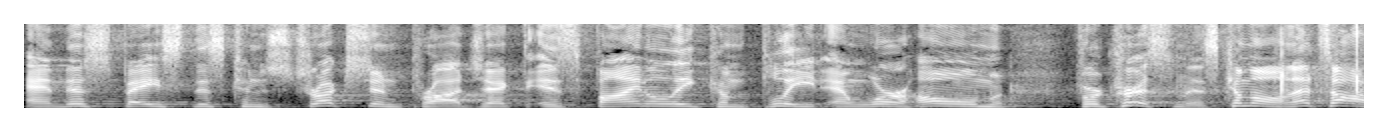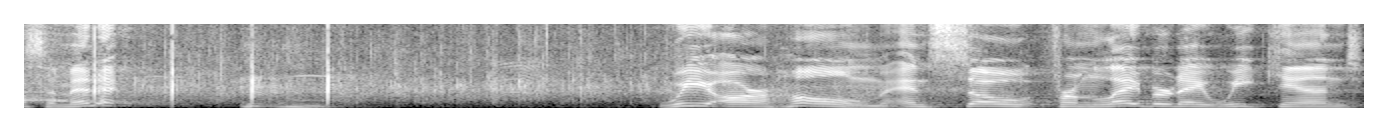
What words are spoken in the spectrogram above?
and this space, this construction project is finally complete, and we're home for Christmas. Come on, that's awesome, isn't it? we are home, and so from Labor Day weekend,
